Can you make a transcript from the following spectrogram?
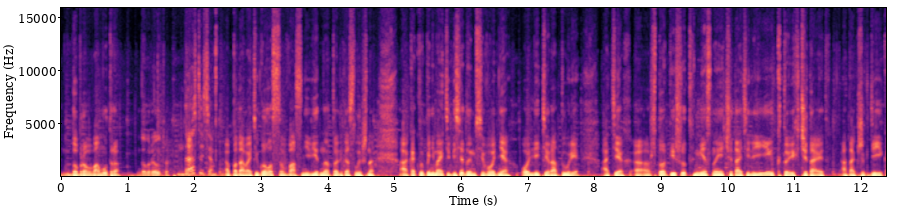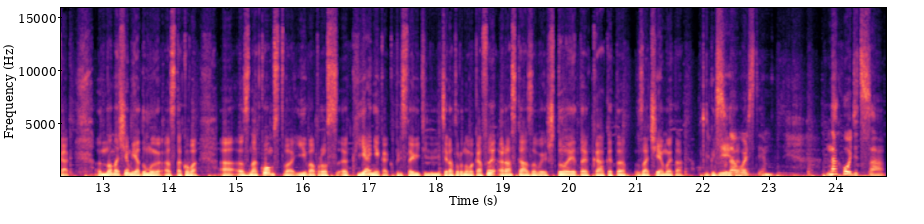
Доброго вам утра. Доброе утро. Здравствуйте. А, подавайте голос, вас не видно, только слышно. А, как вы понимаете, беседуем сегодня о литературе, о тех, а, что пишут местные читатели и кто их читает, а также где и как. Но начнем, я думаю, с такого знакомства и вопрос к Яне, как представителю литературного кафе. Рассказывай, что это, как это, зачем это, где С удовольствием. это? Находится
